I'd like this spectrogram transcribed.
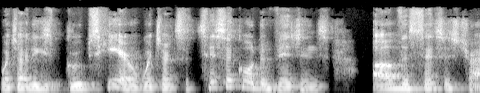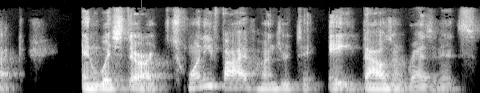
which are these groups here, which are statistical divisions of the census tract, in which there are 2,500 to 8,000 residents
